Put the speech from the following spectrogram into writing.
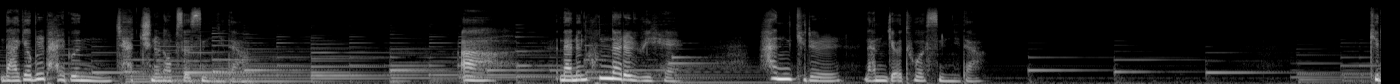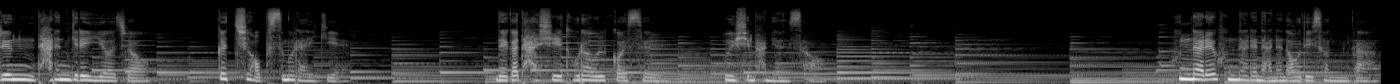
낙엽을 밟은 자취는 없었습니다. 아, 나는 훗날을 위해 한 길을 남겨두었습니다. 길은 다른 길에 이어져 끝이 없음을 알기에 내가 다시 돌아올 것을 의심하면서 훗날에 훗날에 나는 어디선가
